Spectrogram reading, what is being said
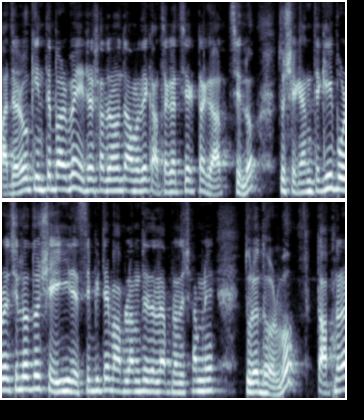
বাজারেও কিনতে পারবেন। এটা সাধারণত আমাদের কাছাকাছি একটা গাছ ছিল, তো সেখান থেকেই পড়েছিল। তো সেই রেসিপিটা ভাবলাম যে তাহলে আপনাদের সামনে তুলে ধরবো। তো আপনারা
